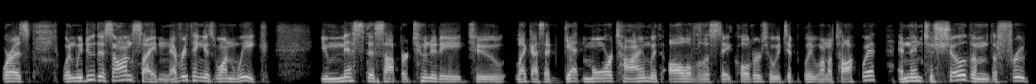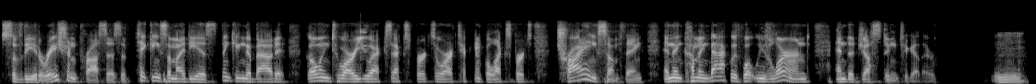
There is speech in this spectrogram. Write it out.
Whereas when we do this on site and everything is one week, you miss this opportunity to, like I said, get more time with all of the stakeholders who we typically want to talk with, and then to show them the fruits of the iteration process of taking some ideas, thinking about it, going to our UX experts or our technical experts, trying something, and then coming back with what we've learned and adjusting together. Mm.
